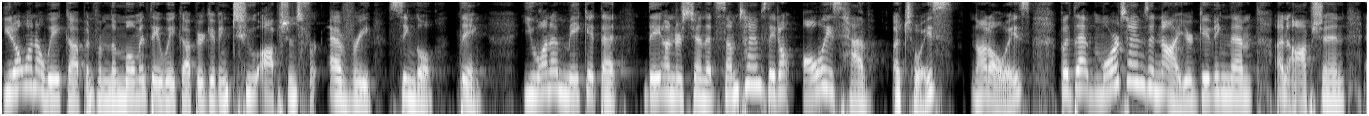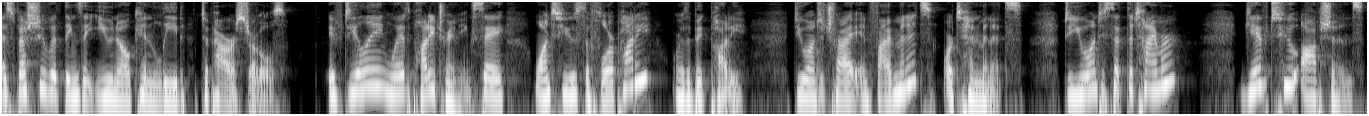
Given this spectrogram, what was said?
you don't want to wake up and from the moment they wake up, you're giving two options for every single thing. You want to make it that they understand that sometimes they don't always have a choice, not always, but that more times than not, you're giving them an option, especially with things that you know can lead to power struggles. If dealing with potty training, say, want to use the floor potty or the big potty? Do you want to try in five minutes or 10 minutes? Do you want to set the timer? Give two options,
